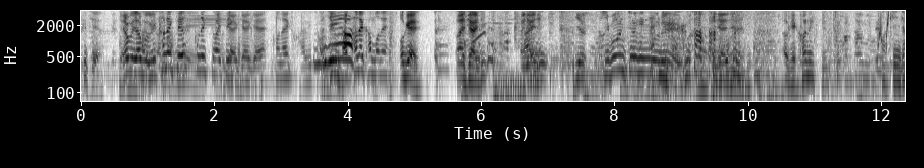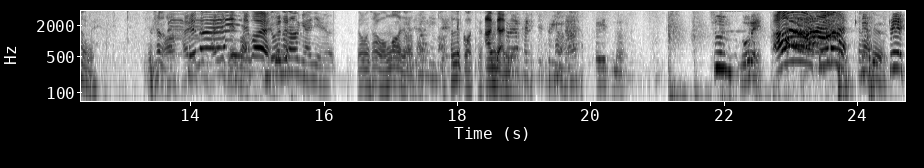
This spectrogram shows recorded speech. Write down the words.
그치? 여러분 여러분 우리 connect connect 오케이, 화이팅. 오케이, 오케이. connect 갈비찜. 아, 지금 다 connect 한 번 해. 오케이. 알지 알지. 아니 기본적인 거를 알지 알지. 오케이 커넥트. 아 긴장돼. 괜찮아. 갈비찜, 갈비찜, 제발. 나온 게 아니에요. 여러분 저를 원망하지 마세요. 틀릴 것 같아요. 안돼 안돼. 가겠습니다. 춤, 노래. 아! 자, 셋,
